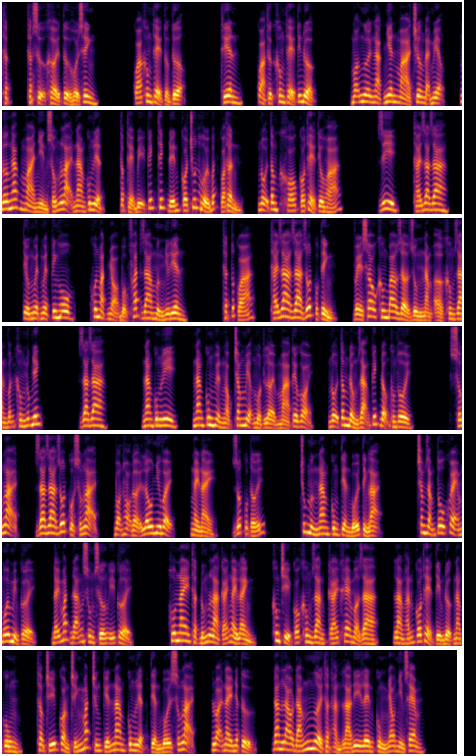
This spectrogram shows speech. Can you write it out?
Thật, thật sự khởi tử hồi sinh. Quá không thể tưởng tượng. Thiên, quả thực không thể tin được. Mọi người ngạc nhiên mà trương đại miệng, ngơ ngác mà nhìn sống lại Nam Cung Liệt, tập thể bị kích thích đến có chút hồi bất quá thần, nội tâm khó có thể tiêu hóa. Di, Thái gia gia. Tiểu Nguyệt Nguyệt kinh hô, khuôn mặt nhỏ buộc phát ra mừng như điên. Thật tốt quá, Thái gia gia rốt cuộc tỉnh, về sau không bao giờ dùng nằm ở không gian vẫn không nhúc nhích. Ra Ra, Nam Cung Ly, Nam Cung Huyền Ngọc chăm miệng một lời mà kêu gọi, nội tâm đồng dạng kích động không thôi. Sống lại, Ra Ra rốt cuộc sống lại, bọn họ đợi lâu như vậy, ngày này, rốt cuộc tới. Chúc mừng Nam Cung tiền bối tỉnh lại. Trăm dặm tô khỏe môi mỉm cười, đáy mắt đãng sung sướng ý cười. Hôm nay thật đúng là cái ngày lành, không chỉ có không gian cái khe mở ra, làm hắn có thể tìm được Nam Cung, thậm chí còn chính mắt chứng kiến Nam Cung liệt tiền bối sống lại, loại này nhật tử, đan lao đám người thật hẳn là đi lên cùng nhau nhìn xem.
